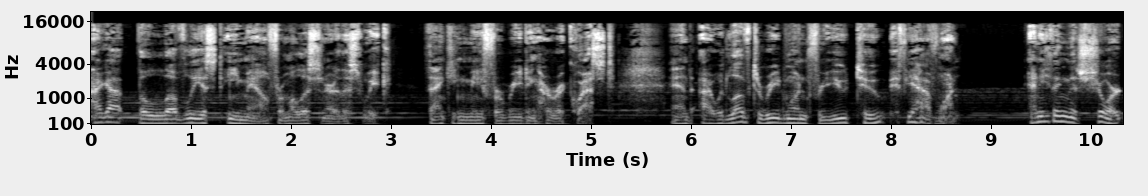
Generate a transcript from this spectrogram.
I got the loveliest email from a listener this week thanking me for reading her request, and I would love to read one for you too if you have one. Anything that's short,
